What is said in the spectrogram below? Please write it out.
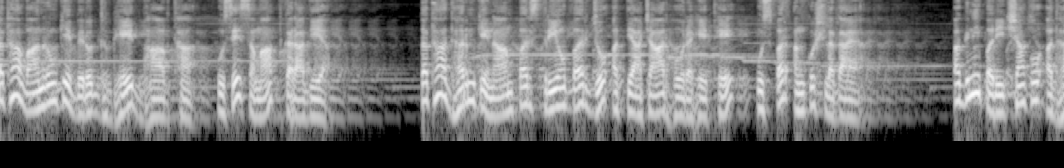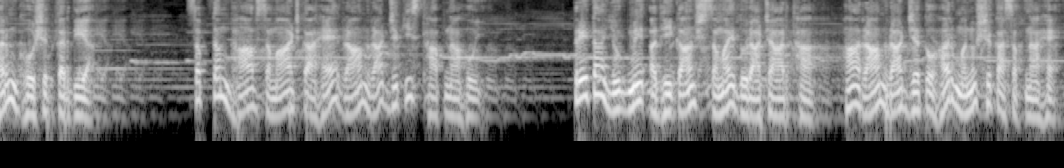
तथा वानरों के विरुद्ध भेदभाव था, उसे समाप्त करा दिया। तथा धर्म के नाम पर स्त्रियों पर जो अत्याचार हो रहे थे, उस पर अंकुश लगाया। अग्नि परीक्षा को अधर्म घोषित कर दिया। सप्तम भाव समाज का है, राम राज्य की स्थापना हुई। त्रेता युग में अधिकांश समय दुराचार था। हाँ राम राज्य तो हर मनुष्य का सपना है।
